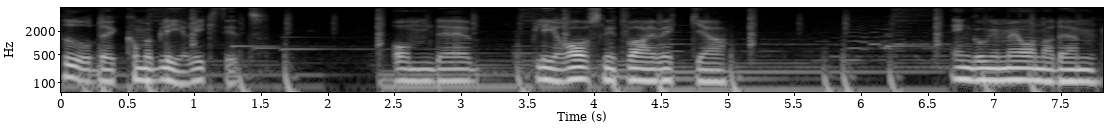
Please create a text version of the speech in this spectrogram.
hur det kommer bli riktigt. Om det blir avsnitt varje vecka, en gång i månaden,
